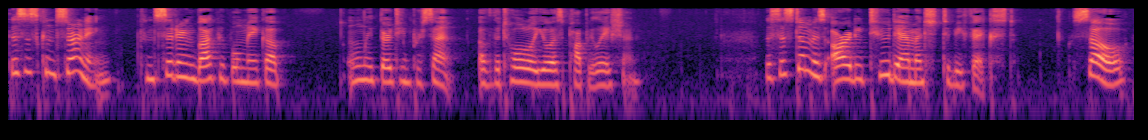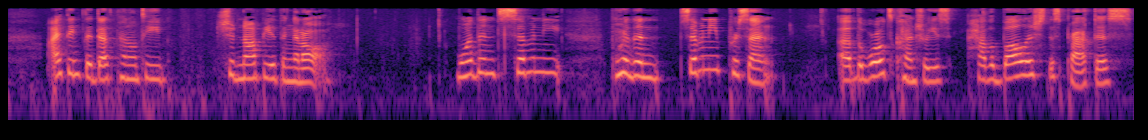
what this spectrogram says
This is concerning, considering black people make up only 13% of the total US population. The system is already too damaged to be fixed. So, I think the death penalty should not be a thing at all. More than 70 more than 70% of the world's countries have abolished this practice,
